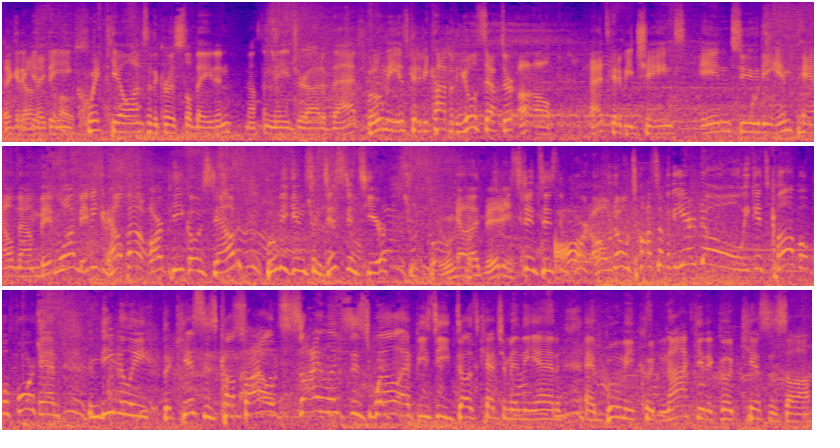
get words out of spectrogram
They're going to get the quick kill onto the Crystal Maiden. Nothing major out of that. Boomy is going to be caught with the Eul Scepter. Uh-oh. That's going to be chained into the Impale. Now mid one, maybe he can help out. RP goes down. Boomy getting some distance here. Uh, distance is Oh. important. Oh no, toss up in the air. No, he gets combo beforehand. Immediately, the kisses come out. Silence as well. FBZ does catch him in the end. And Boomy could not get a good kisses off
